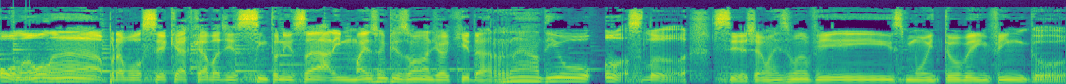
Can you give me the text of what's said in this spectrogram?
Olá, olá, para você que acaba de sintonizar em mais um episódio aqui da Rádio Oslo. Seja mais uma vez muito bem-vindo.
